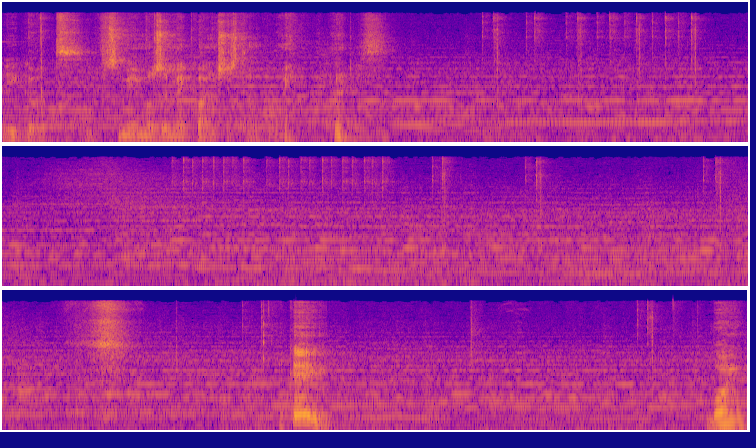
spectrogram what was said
I good. W sumie możemy kończyć tą wojnę. Okej. Boink.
